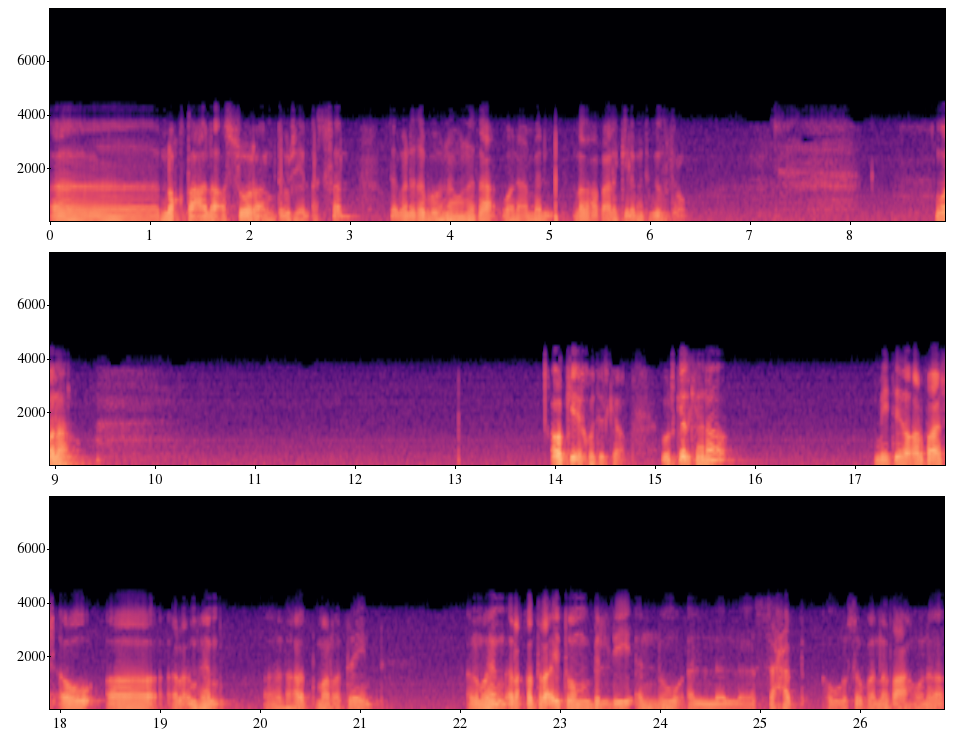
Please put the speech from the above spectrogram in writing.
آه، نقطة على الصورة المتوجهة الأسفل ثم نذهب هنا ونضع ونعمل نضغط على كلمة withdraw. ونرى. okay إخوتي الكرام. وتكلك هنا 214 أو آه المهم آه ضغطت مرتين. المهم لقد رأيتم باللي أنه السحب أو سوف نضع هنا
